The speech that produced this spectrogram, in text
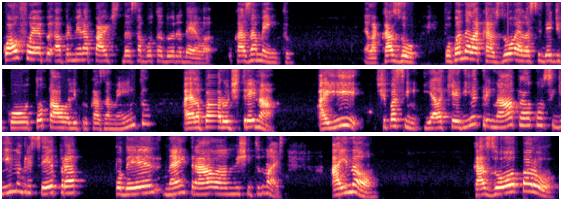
qual foi a, a primeira parte da sabotadora dela? O casamento. Ela casou. Então, quando ela casou, ela se dedicou total ali para o casamento, aí ela parou de treinar. Aí, tipo assim, e ela queria treinar para ela conseguir emagrecer, para poder, né, entrar lá no vestido e tudo mais. Aí não. Casou, parou.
